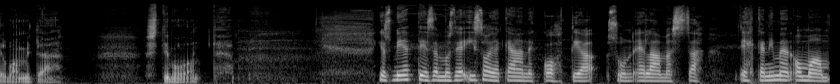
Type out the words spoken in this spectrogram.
ilman mitään stimulantteja. Jos miettii semmoisia isoja käännekohtia sun elämässä, ehkä nimenomaan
